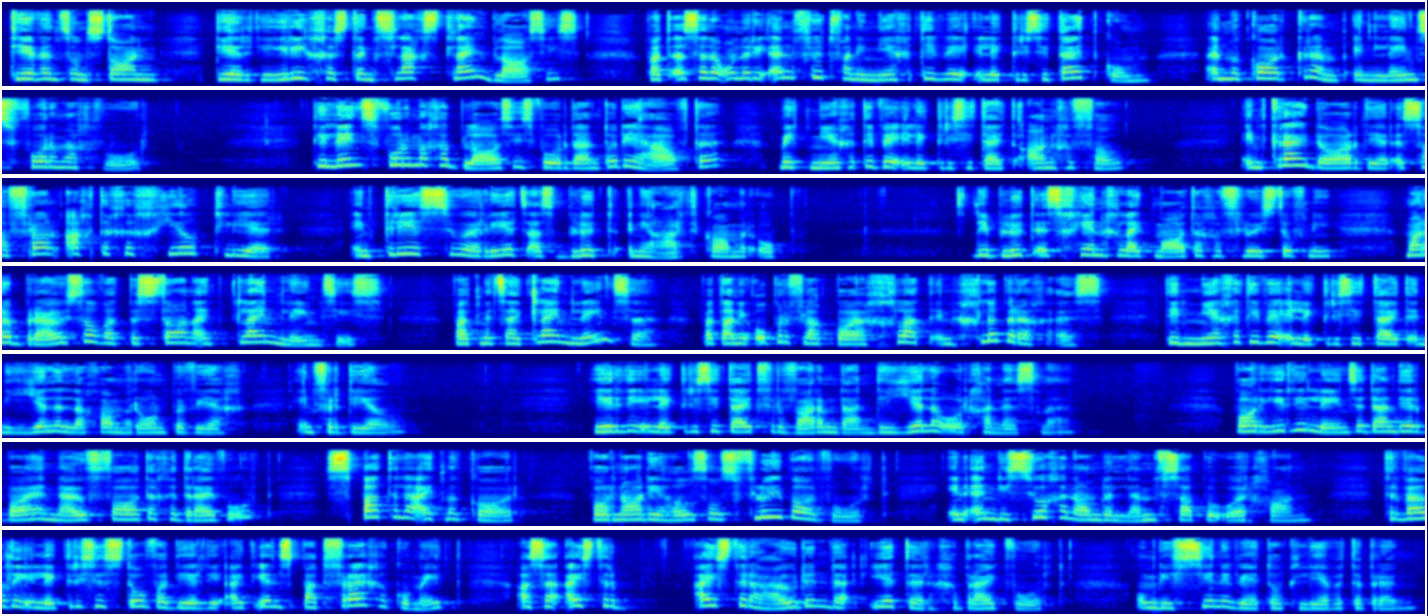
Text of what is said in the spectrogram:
Tevens ontstaan dier hierdie gisting slechts klein blaasies, wat as hulle onder die invloed van die negatieve elektrisiteit kom, in mekaar krimp en lensvormig word. Die lensvormige blaasies word dan tot die helfte met negatieve elektrisiteit aangevul, en kry daardoor een safraanachtige geel kleer en tree so reeds as bloed in die hartkamer op. Die bloed is geen gelijkmatige vloeistof nie, maar een brouwsel wat bestaan uit klein lensies, wat met sy klein lense, wat aan die oppervlak baie glad en glibberig is, die negatieve elektrisiteit in die hele lichaam rondbeweeg en verdeel. Hier die elektrisiteit verwarm dan die hele organisme. Waar hier die lense dan dier baie nauw vate gedryf word, spat hulle uit mekaar, waarna die hulsels vloeibaar word en in die sogenaamde lymfsappe oorgaan, terwyl die elektrische stof wat dier die uiteenspat vrygekom het, as een eister, eisterhoudende eter gebruik word, om die senewee tot lewe te bring.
